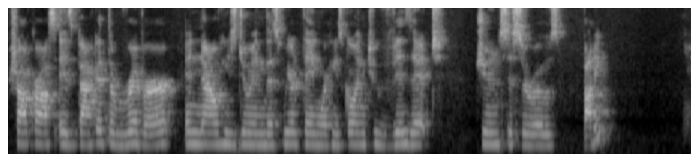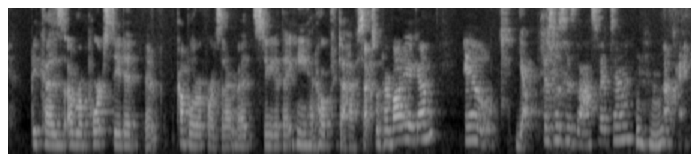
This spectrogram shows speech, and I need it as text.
Shawcross is back at the river, and now he's doing this weird thing where he's going to visit June Cicero's body. Because a report stated, a couple of reports that I read stated that he had hoped to have sex with her body again. Ew. Yeah. This was his last victim? hmm Okay.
